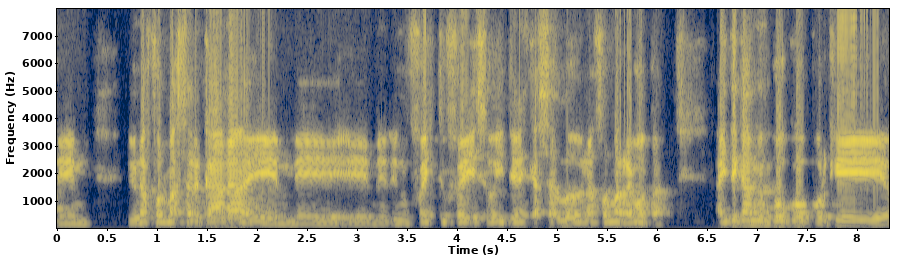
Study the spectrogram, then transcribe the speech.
de, una forma cercana, en un face to face, hoy tenés que hacerlo de una forma remota. Ahí te cambia un poco porque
